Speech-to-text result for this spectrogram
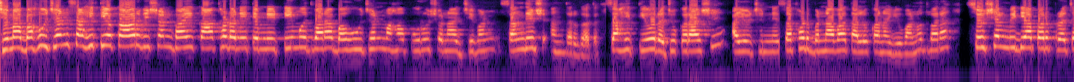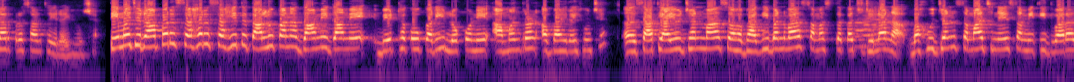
જેમાં બહુજન સાહિત્યકાર વિશનભાઈ કાથડ અને તેમની ટીમ દ્વારા બહુજન મહાપુરુષોના જીવન સંદેશ અંતર્ગત સાહિત્યો રજૂ કરાશે. આયોજનને સફળ બનાવવા તાલુકાના યુવાનો દ્વારા સોશિયલ મીડિયા પર પ્રચાર પ્રસાર થઈ રહ્યો છે. તેમજ રાપર શહેર સહિત તાલુકાના ગામે ગામે બેઠકો કરી લોકોને આમંત્રણ અપાઈ રહ્યું છે. સાથે આયોજનમાં સહભાગી બનવા સમસ્ત કચ્છ જિલ્લાના બહુજન સમાજને સમિતિ દ્વારા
